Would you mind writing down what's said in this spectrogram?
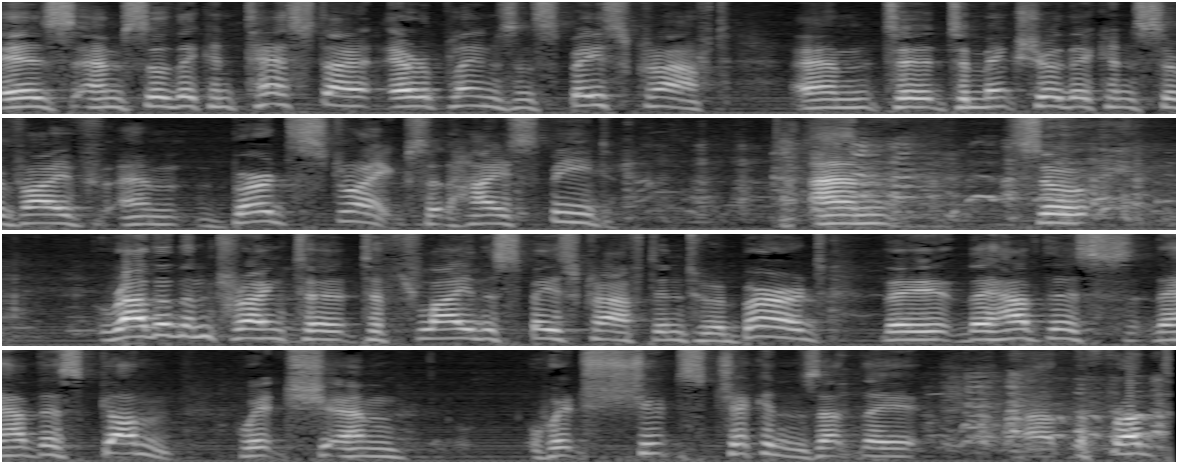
is um, so they can test out aeroplanes and spacecraft um, to, to make sure they can survive um, bird strikes at high speed. And so rather than trying to, to fly the spacecraft into a bird, they, they, have, this, they have this gun which um, which shoots chickens at the at the front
